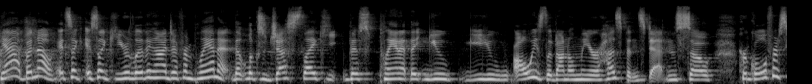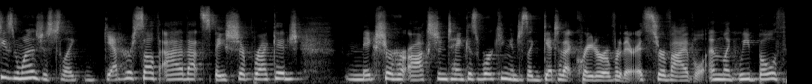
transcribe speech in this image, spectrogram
yeah, but no, it's like it's like you're living on a different planet that looks just like this planet that you you always lived on, only your husband's dead, and so her goal for season one is just to like get herself out of that spaceship wreckage make sure her oxygen tank is working and just like get to that crater over there. It's survival. And like we both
